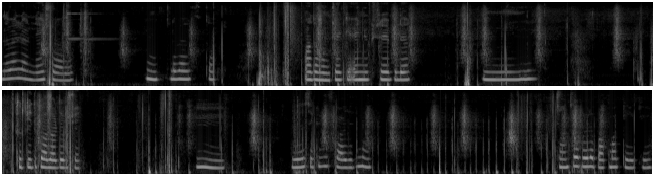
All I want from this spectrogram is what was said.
Leveller ne işe yarıyor? Hmm, level stop. Adamın teki en yükseği bile hmm, 47 kalarda bir şey. Hmm. Yine 800 kaydı değil mi? Çantaya böyle bakmak gerekiyor.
